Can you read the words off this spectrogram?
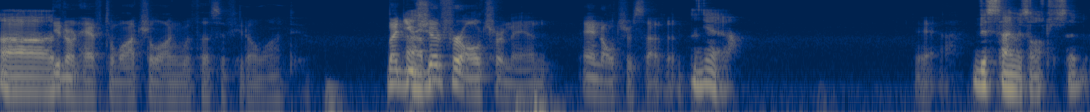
uh, you don't have to watch along with us if you don't want to. But you Um, should for Ultraman and Ultra Seven. Yeah, Yeah, this time it's Ultra Seven.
